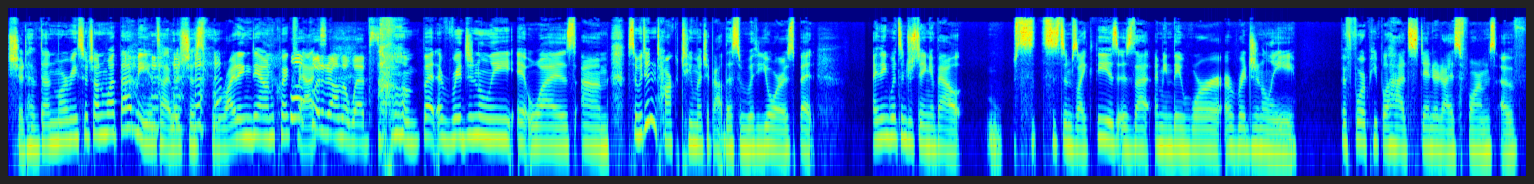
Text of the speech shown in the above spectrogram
should have done more research on what that means. I was just writing down quick We'll facts. put it on the website. Um, but originally it was um, so we didn't talk too much about this with yours but i think what's interesting about s- systems like these is that i mean they were originally before people had standardized forms of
